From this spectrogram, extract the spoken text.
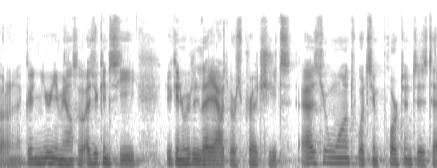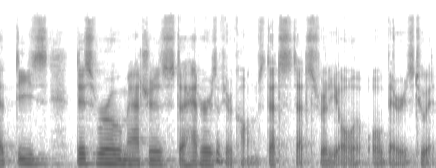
Gotten a good new email. So as you can see, you can really lay out your spreadsheets as you want. What's important is that these this row matches the headers of your columns. That's that's really all, all there is to it.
